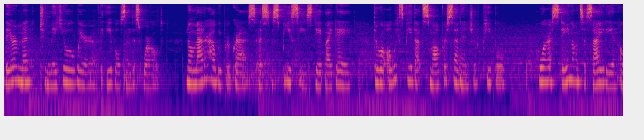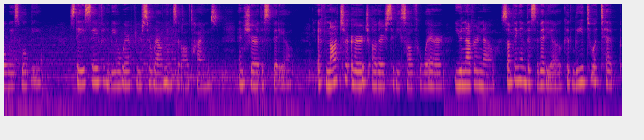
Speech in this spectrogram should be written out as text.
they are meant to make you aware of the evils in this world. No matter how we progress as a species day by day, there will always be that small percentage of people who are a stain on society and always will be. Stay safe and be aware of your surroundings at all times, and share this video. If not to urge others to be self aware, you never know. Something in this video could lead to a tip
